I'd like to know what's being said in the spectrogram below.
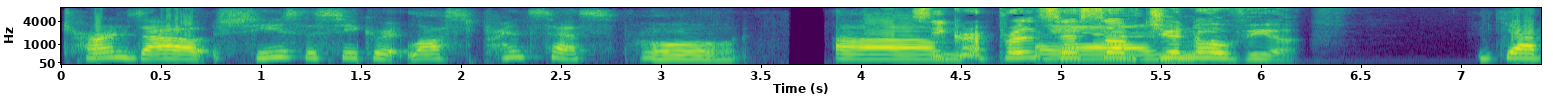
turns out she's the secret lost princess. Oh. Um, Secret Princess and- of Genovia. Yeah,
